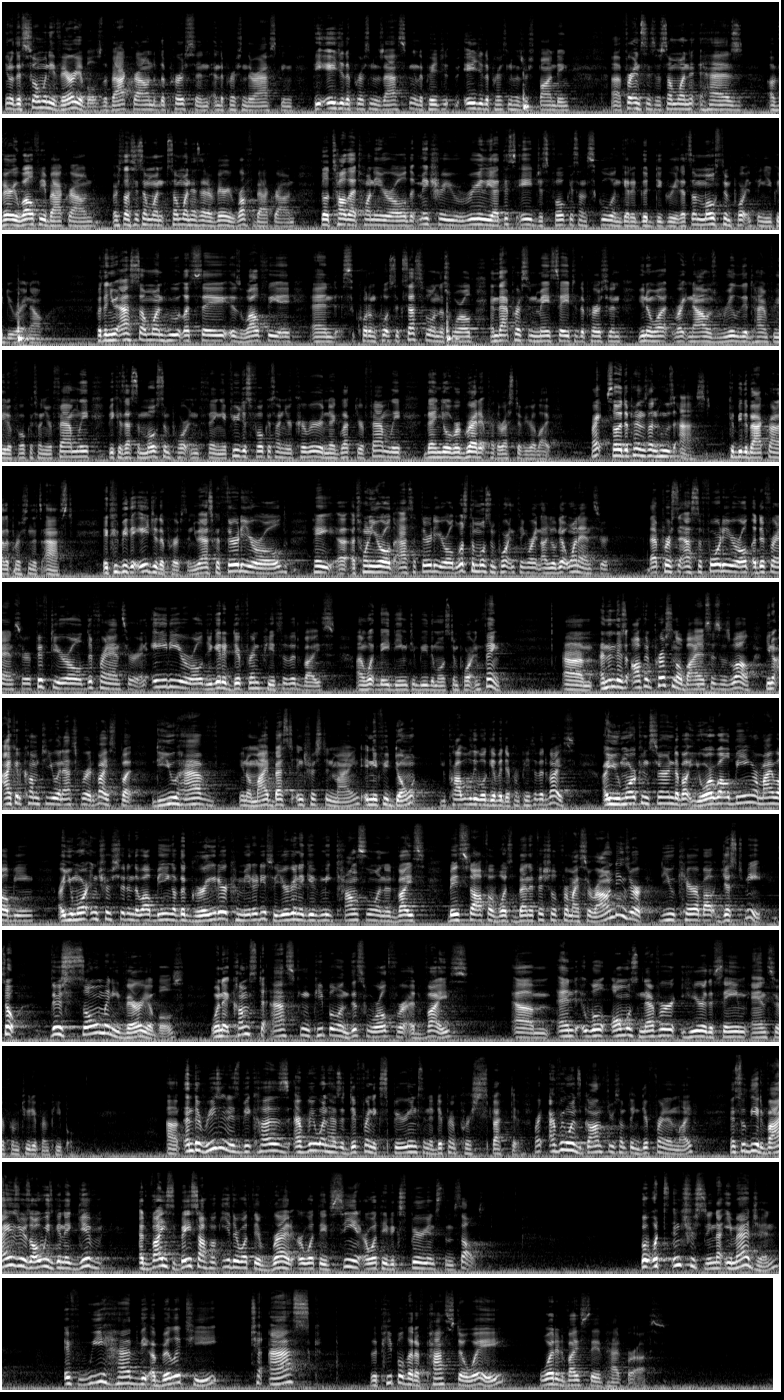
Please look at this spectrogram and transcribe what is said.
You know, there's so many variables the background of the person and the person they're asking, the age of the person who's asking, the age of the person who's responding. Uh, for instance, if someone has a very wealthy background, or let's say someone someone has had a very rough background, they'll tell that 20 year old that make sure you really at this age just focus on school and get a good degree. That's the most important thing you could do right now. But then you ask someone who, let's say, is wealthy and quote unquote successful in this world, and that person may say to the person, you know what, right now is really the time for you to focus on your family because that's the most important thing. If you just focus on your career and neglect your family, then you'll regret it for the rest of your life. Right? So it depends on who's asked. It could be the background of the person that's asked. It could be the age of the person. You ask a 30 year old, hey, uh, a 20 year old asks a 30 year old, what's the most important thing right now? You'll get one answer. That person asks a 40 year old a different answer, a 50 year old different answer, an 80 year old, you get a different piece of advice on what they deem to be the most important thing. Um, and then there's often personal biases as well. You know, I could come to you and ask for advice, but do you have, you know, my best interest in mind? And if you don't, you probably will give a different piece of advice. Are you more concerned about your well being or my well being? Are you more interested in the well being of the greater community? So you're going to give me counsel and advice based off of what's beneficial for my surroundings, or do you care about just me? So there's so many variables when it comes to asking people in this world for advice, um, and we'll almost never hear the same answer from two different people. Uh, and the reason is because everyone has a different experience and a different perspective, right? Everyone's gone through something different in life. And so the advisor is always going to give advice based off of either what they've read or what they've seen or what they've experienced themselves. But what's interesting, now imagine if we had the ability to ask the people that have passed away what advice they've had for us.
